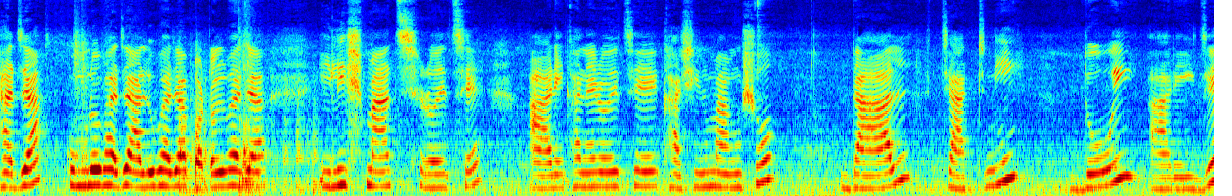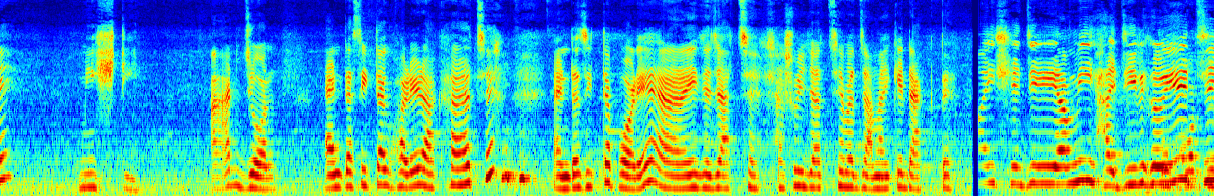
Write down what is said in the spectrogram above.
ভাজা, কুমড়ো ভাজা, আলু ভাজা, পটল ভাজা, ইলিশ মাছ রয়েছে। আর এখানে রয়েছে খাসির মাংস ডাল চাটনি দই আর এই যে মিষ্টি আর জল। অ্যান্টাসিডটা ঘরে রাখা আছে অ্যান্টাসিডটা পরে। আর এই যে যাচ্ছে শাশুড়ি যাচ্ছে এবার জামাইকে ডাকতে। আই সেজে আমি হাজির হয়েছি।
